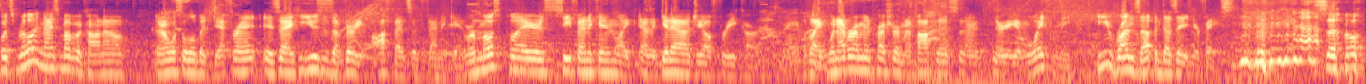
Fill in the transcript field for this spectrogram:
What's really nice about Picano, and almost a little bit different, is that he uses a very offensive Fennekin, where most players see Fennekin like as a get out of jail free card. Right. Of, Like whenever I'm in pressure, I'm gonna pop this, and they're gonna get him away from me. He runs up and does it in your face. so.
